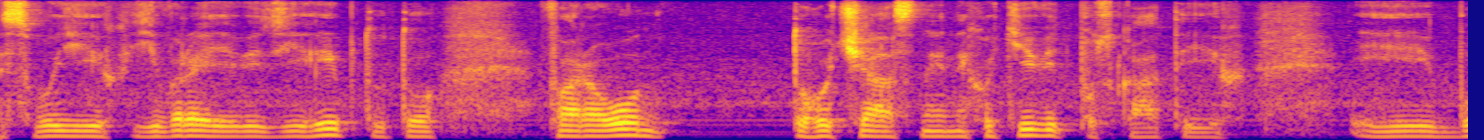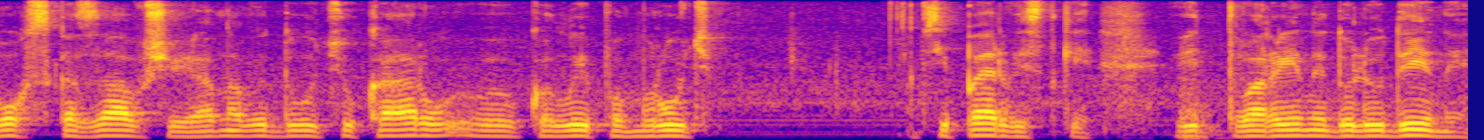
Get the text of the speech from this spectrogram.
своїх євреїв із Єгипту, то фараон тогочасний не хотів відпускати їх. І Бог сказав, що я наведу цю кару, коли помруть всі первістки від тварини до людини.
